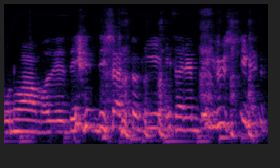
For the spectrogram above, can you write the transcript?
un uomo di, di, di 100 kg sarebbe riuscito,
